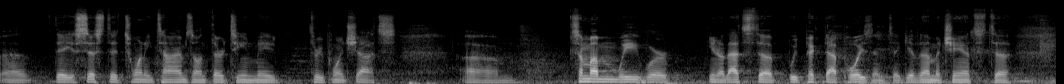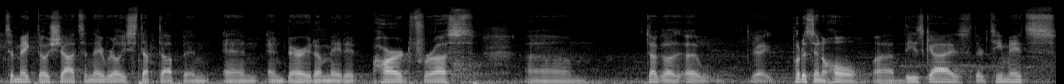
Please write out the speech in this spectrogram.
Uh, they assisted 20 times on 13 made three point shots. Um, some of them we were, you know, that's the we picked that poison to give them a chance to to make those shots, and they really stepped up and and and buried them, made it hard for us. Um, Douglas uh, put us in a hole. Uh, these guys, their teammates,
